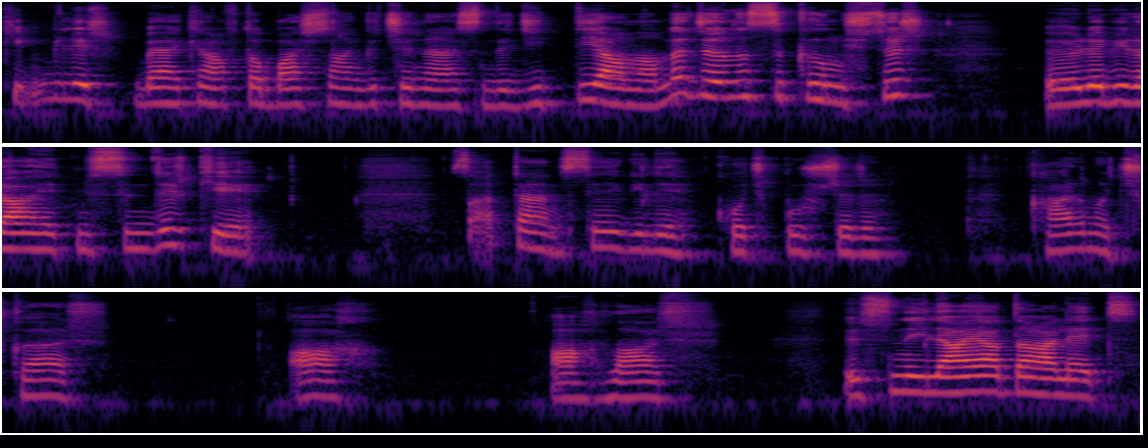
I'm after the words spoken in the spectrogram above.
kim bilir belki hafta başlangıç enerjisinde ciddi anlamda canın sıkılmıştır. Öyle bir ah etmişsindir ki. Zaten sevgili koç burçları karma çıkar. Ah, ahlar. Üstüne ilahi adalet.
